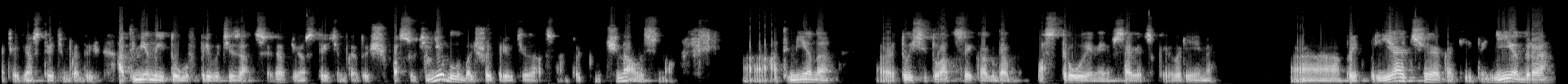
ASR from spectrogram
хотя в 93 году отмена итогов приватизации. Да, в 93 году еще, по сути, не было большой приватизации, она только начиналась, но а, отмена а, той ситуации, когда построенные в советское время а, предприятия, какие-то недра,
